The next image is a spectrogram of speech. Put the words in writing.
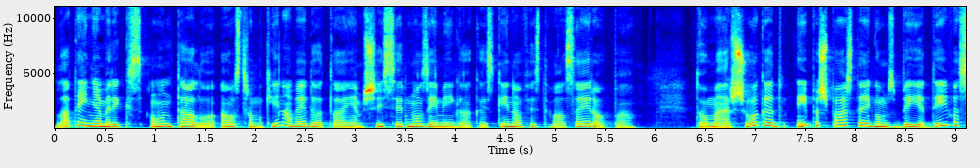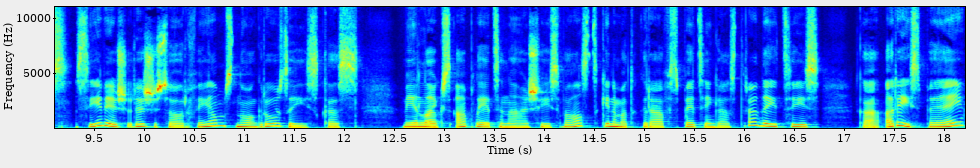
Latvijas un tālo austrumu kino veidotājiem šis ir nozīmīgākais kinofestivāls Eiropā. Tomēr šogad īpašs pārsteigums bija divas sieviešu režisoru filmas no Grūzijas, kas vienlaikus apliecināja šīs valsts kinematogrāfa spēcīgās tradīcijas, kā arī spēja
